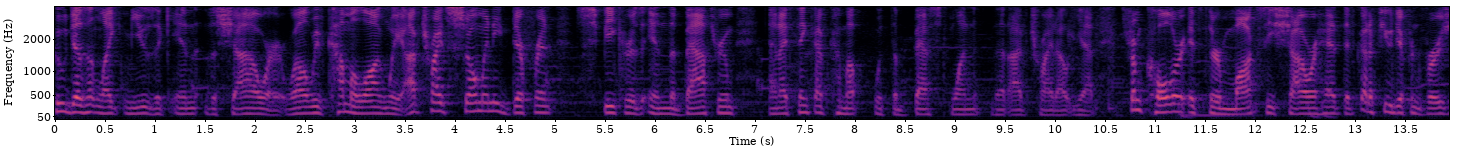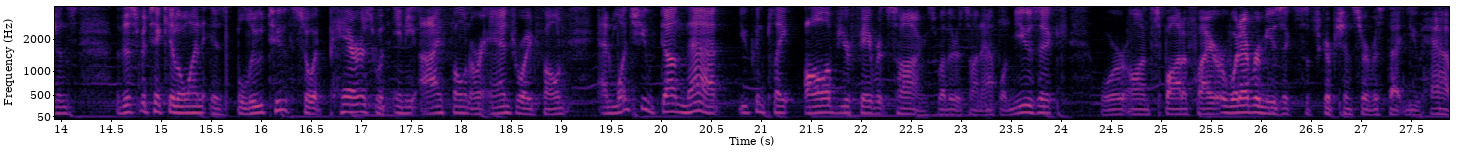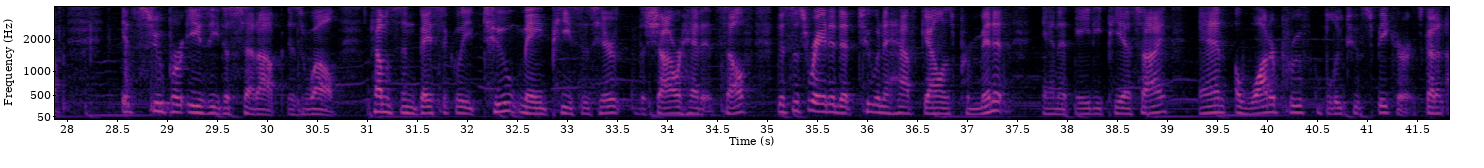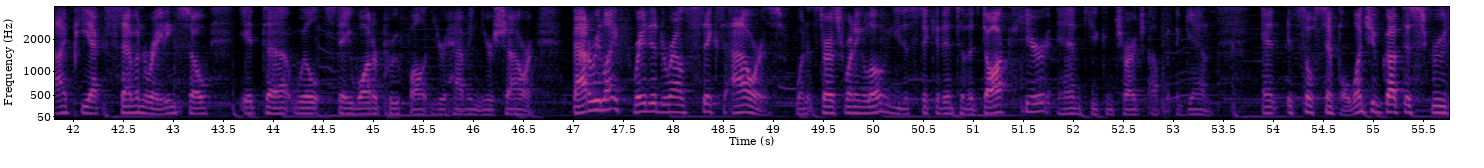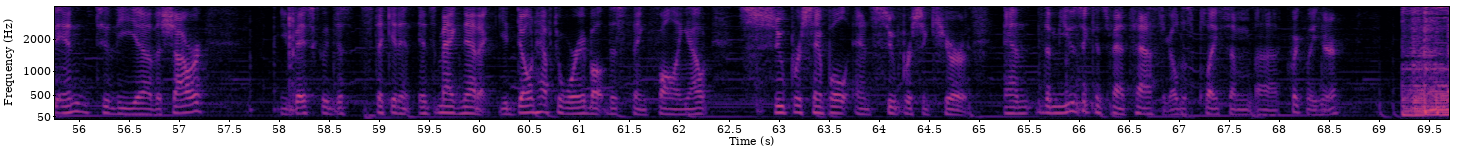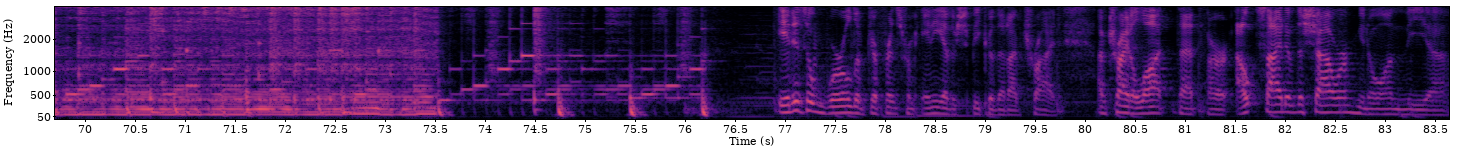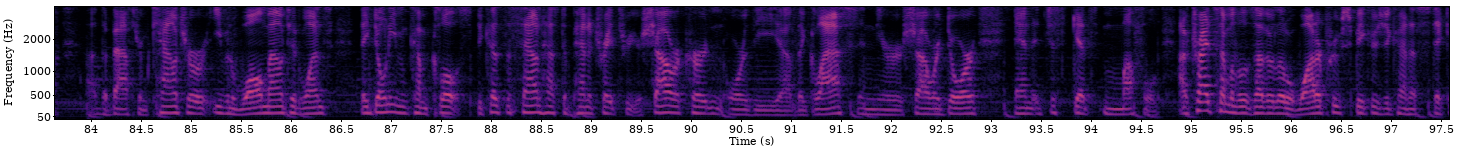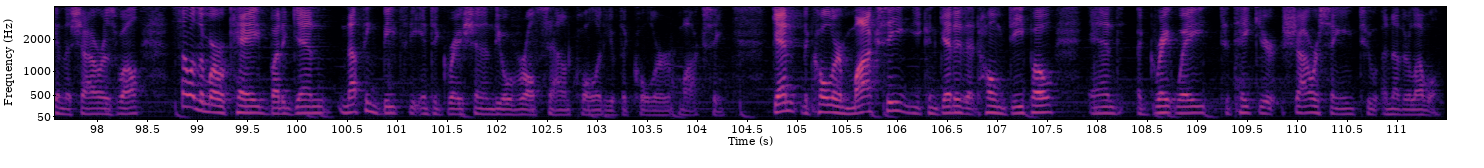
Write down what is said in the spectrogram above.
Who doesn't like music in the shower? Well, we've come a long way. I've tried so many different speakers in the bathroom, and I think I've come up with the best one that I've tried out yet. It's from Kohler, it's their Moxie shower head. They've got a few different versions. This particular one is Bluetooth, so it pairs with any iPhone or Android phone. And once you've done that, you can play all of your favorite songs, whether it's on Apple Music or on Spotify or whatever music subscription service that you have. It's super easy to set up as well. It comes in basically two main pieces here, the shower head itself. This is rated at two and a half gallons per minute and at 80 PSI, and a waterproof Bluetooth speaker. It's got an IPX7 rating, so it uh, will stay waterproof while you're having your shower. Battery life rated around six hours. When it starts running low, you just stick it into the dock here and you can charge up again. And it's so simple. Once you've got this screwed in to the, uh, the shower, you basically just stick it in. It's magnetic. You don't have to worry about this thing falling out. Super simple and super secure. And the music is fantastic. I'll just play some uh, quickly here. It is a world of difference from any other speaker that I've tried. I've tried a lot that are outside of the shower, you know, on the uh, uh, the bathroom counter, or even wall-mounted ones. They don't even come close because the sound has to penetrate through your shower curtain or the uh, the glass in your shower door, and it just gets muffled. I've tried some of those other little waterproof speakers you kind of stick in the shower as well. Some of them are okay, but again, nothing beats the integration and the overall sound quality of the Kohler Moxie. Again, the Kohler Moxie, you can get it at Home Depot, and a great way to take your shower singing to another level.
